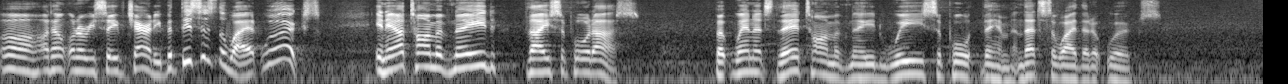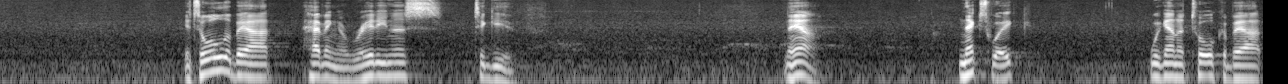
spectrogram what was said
Oh, I don't want to receive charity. But this is the way it works. In our time of need, they support us. But when it's their time of need, we support them. And that's the way that it works. It's all about having a readiness to give. Now, next week, we're going to talk about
